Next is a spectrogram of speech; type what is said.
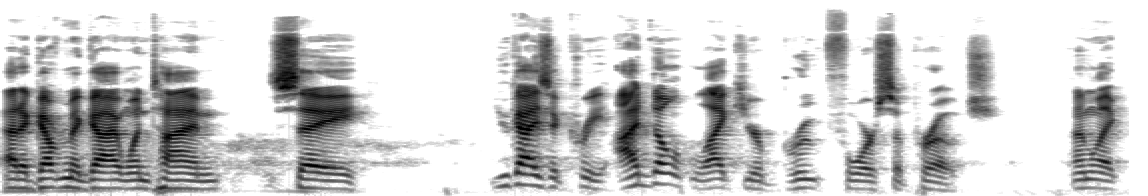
I had a government guy one time say, "You guys agree. I don't like your brute force approach." I'm like,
